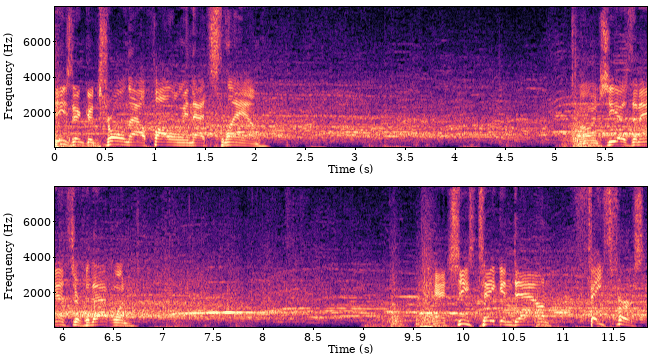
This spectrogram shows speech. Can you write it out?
She's in control now following that slam. And she has an answer for that one. And she's taken down face first.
